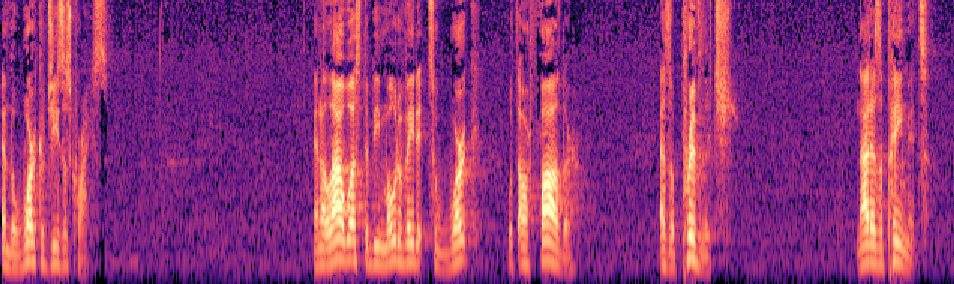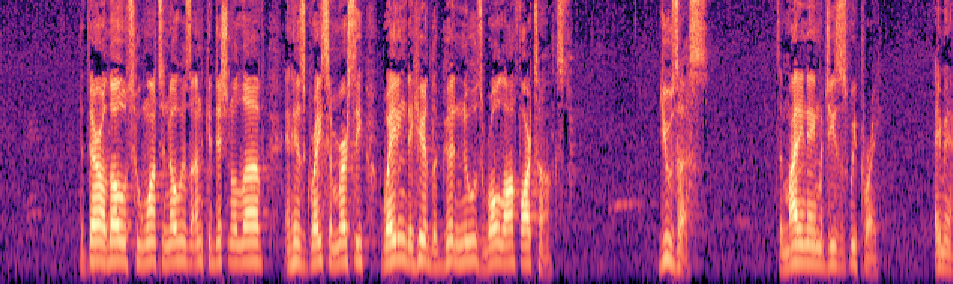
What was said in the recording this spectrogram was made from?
and the work of Jesus Christ and allow us to be motivated to work with our Father as a privilege, not as a payment. That there are those who want to know His unconditional love and His grace and mercy, waiting to hear the good news roll off our tongues. Use us. It's the mighty name of Jesus we pray. Amen.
